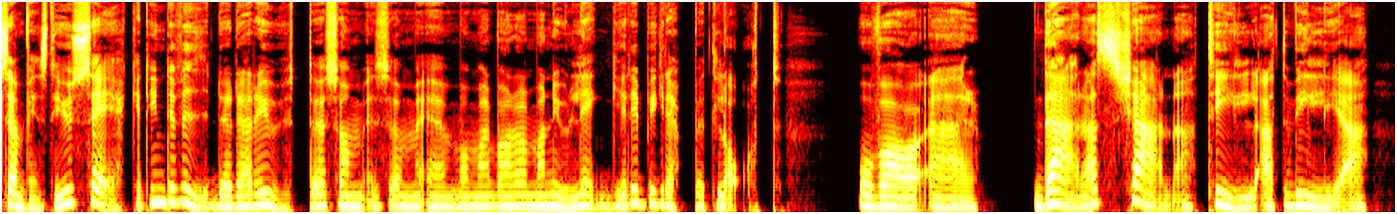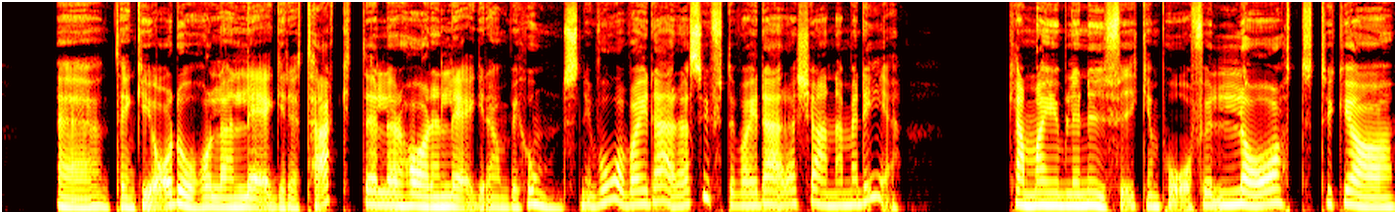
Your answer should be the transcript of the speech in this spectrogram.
sen finns det ju säkert individer där ute som, som eh, vad, man, vad man nu lägger i begreppet lat och vad är deras kärna till att vilja, eh, tänker jag då, hålla en lägre takt eller har en lägre ambitionsnivå. Vad är deras syfte? Vad är deras kärna med det? Kan man ju bli nyfiken på, för lat tycker jag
